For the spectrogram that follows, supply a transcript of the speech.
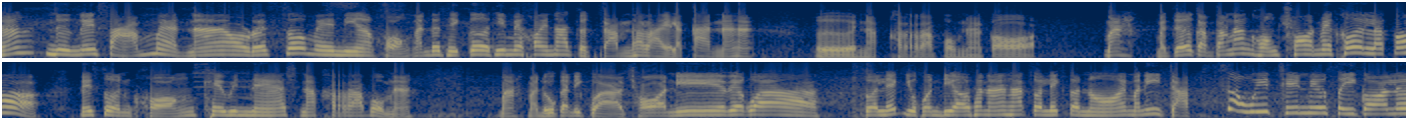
นะหนึ่งในสามแมตช์นะ WrestleMania ของ Undertaker ที่ไม่ค่อยน่าจดจำเท่าไหร่ละกันนะฮะ เออ นะครับผมนะก็มา มาเจอกับทางด้านของชอนไมเคิลแล้วก็ในส่วนของเควินเนชนะครับผมนะ มา มาดูกันดีกว่า ชอนนี่เรียกว่าตัวเล็กอยู่คนเดียวเท่านั้นฮะ ตัวเล็กตัวน้อยมานี่จับสวิตชินมิวสีก่อนเล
